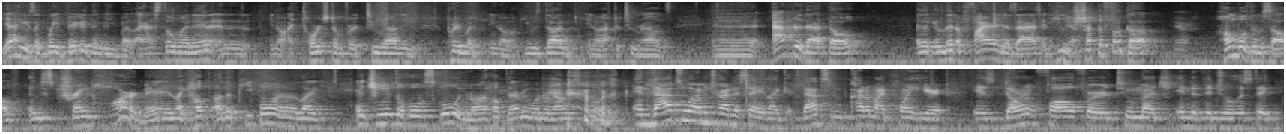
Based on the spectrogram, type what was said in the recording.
yeah, he was like way bigger than me, but like I still went in and you know I torched him for two rounds and pretty much you know he was done you know after two rounds. And after that though, it, like it lit a fire in his ass and he Yeah. shut the fuck up, Yeah. humbled himself and just trained hard, man, and like helped other people and like it changed the whole school. You know, it helped everyone around the school. And that's what I'm trying to say. Like that's kind of my point here is don't fall for too much individualistic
